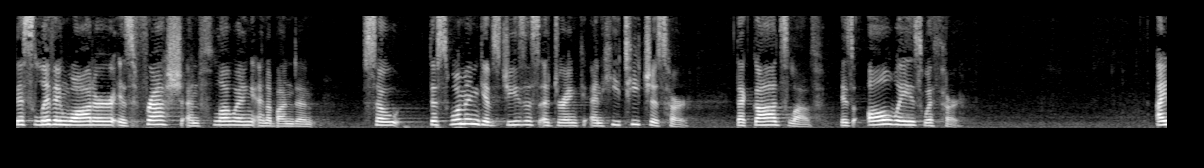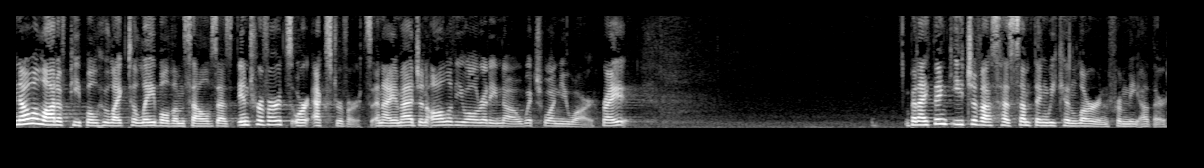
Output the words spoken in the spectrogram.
This living water is fresh and flowing and abundant. So this woman gives Jesus a drink, and he teaches her that God's love is always with her. I know a lot of people who like to label themselves as introverts or extroverts, and I imagine all of you already know which one you are, right? But I think each of us has something we can learn from the other,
